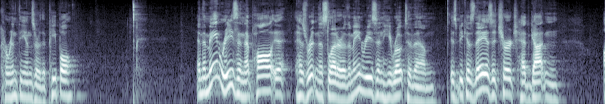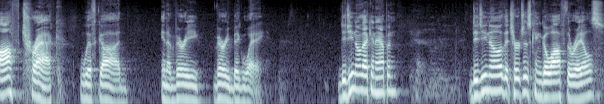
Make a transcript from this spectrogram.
Corinthians are the people. And the main reason that Paul eh, has written this letter, the main reason he wrote to them, is because they as a church had gotten off track with God in a very, very big way. Did you know that can happen? Did you know that churches can go off the rails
